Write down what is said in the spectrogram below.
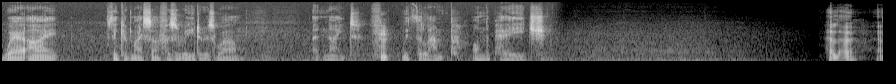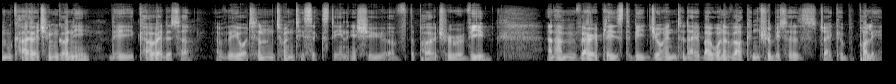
where I think of myself as a reader as well. At night, hmm. with the lamp on the page. Hello, I'm Kayo Chingonyi, the co editor of the autumn 2016 issue of the Poetry Review and I'm very pleased to be joined today by one of our contributors, Jacob Polley.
